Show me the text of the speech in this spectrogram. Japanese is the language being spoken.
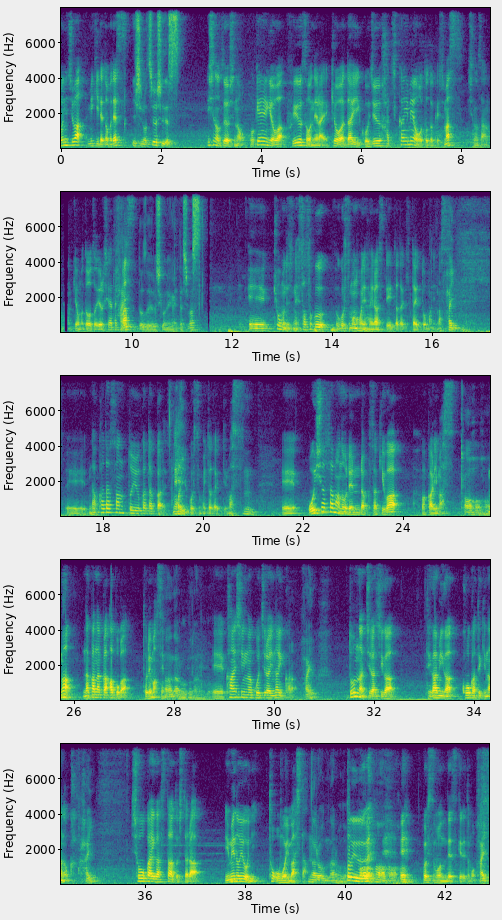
こんにちは三木出友です。石野剛です。石野剛の保険営業は富裕層を狙い今日は第58回目をお届けします。石野さん今日もどうぞよろしくお願いいたします、はい、どうぞよろしくお願いいたします。えー、今日もですね早速ご質問の方に入らせていただきたいと思います、はい。えー、中田さんという方からですね、はい、ご質問いただいています、うん、えー、お医者様の連絡先は分かります、がなかなかアポが取れません。あなるほどなるほど、えー、関心がこちらにないから、はい、どんなチラシが手紙が効果的なのか、はい、紹介がスタートしたら夢のようにと思いました。なるほどなるほど。という、えご質問ですけれども、はい、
